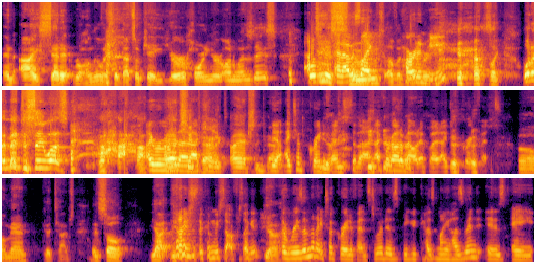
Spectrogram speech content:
And I said it wrong though. I said, that's okay. You're hornier on Wednesdays. It wasn't as And I was like, of a "Pardon delivery." I was like, what I meant to say was, I remember that actually. panicked. I actually panicked. yeah, I took great Yeah. offense to that. I Yeah. forgot about it, but I took great offense. oh man, good times. And so, yeah, Can I just can we stop for a second? yeah, The reason that I took great offense to it is because my husband is a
